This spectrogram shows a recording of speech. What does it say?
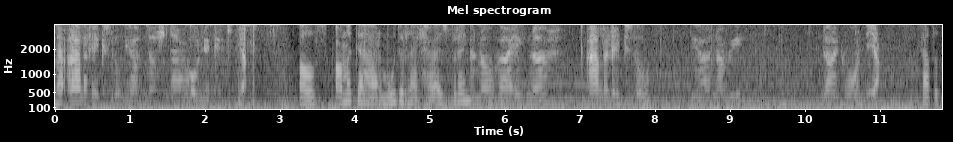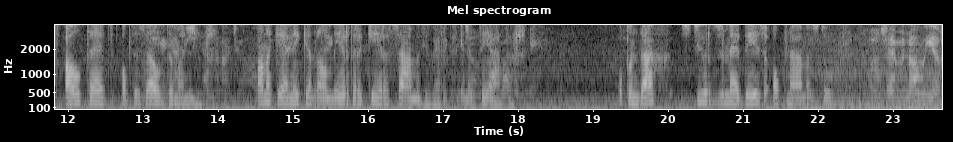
Naar Alerikstel. Ja, dat is, daar woon ik. Als Anneke haar moeder naar huis En brengt, nou ga ik naar, Alerikstel. ja, naar wie? Daar ik woon. Ja. gaat het altijd op dezelfde manier. Anneke en ik hebben al meerdere keren samengewerkt in het theater. Op een dag stuurde ze mij deze opnames door. Waar zijn we nou hier?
